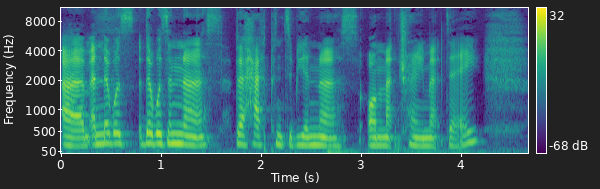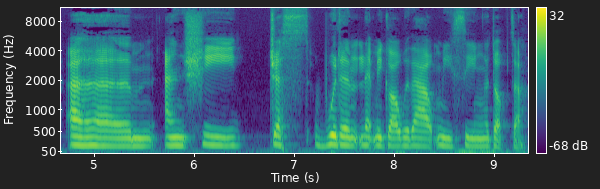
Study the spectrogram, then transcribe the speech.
Um, and there was there was a nurse. There happened to be a nurse on that train that day, um, and she just wouldn't let me go without me seeing a doctor.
